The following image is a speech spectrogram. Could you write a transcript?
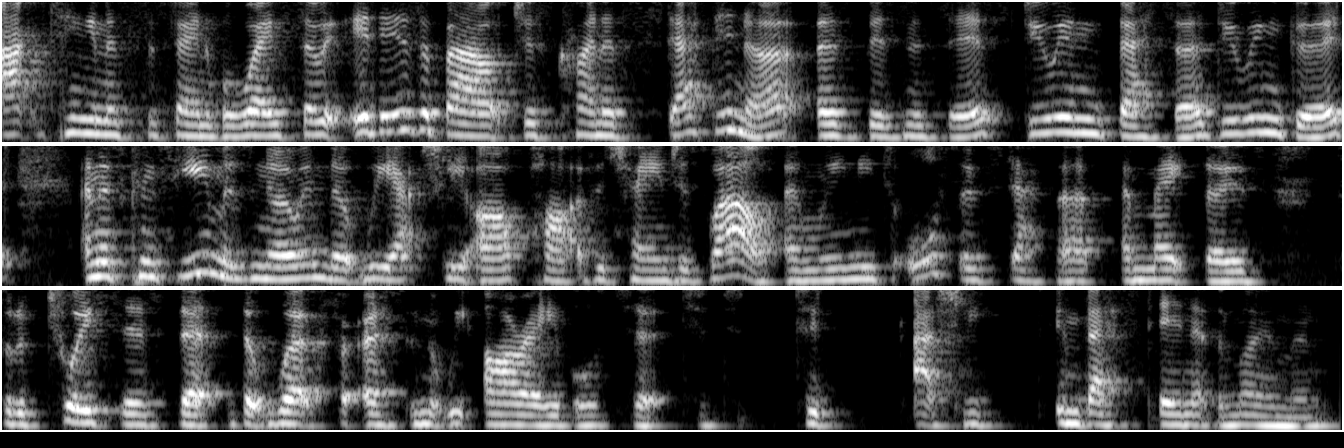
acting in a sustainable way. So it is about just kind of stepping up as businesses, doing better, doing good, and as consumers, knowing that we actually are part of the change as well. And we need to also step up and make those sort of choices that that work for us and that we are able to to to, to actually invest in at the moment.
